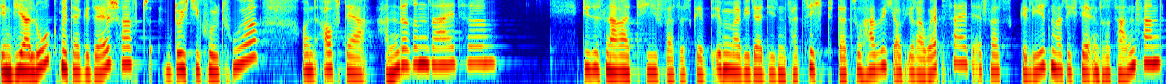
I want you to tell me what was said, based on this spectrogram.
den Dialog mit der Gesellschaft durch die Kultur und auf der anderen Seite dieses Narrativ, was es gibt, immer wieder diesen Verzicht. Dazu habe ich auf Ihrer Website etwas gelesen, was ich sehr interessant fand.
